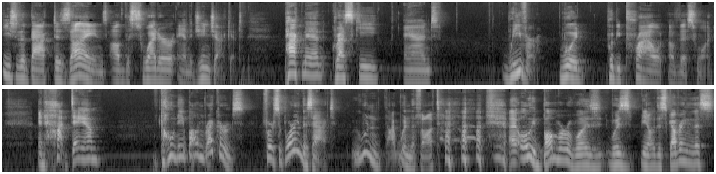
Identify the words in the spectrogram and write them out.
each of the back designs of the sweater and the jean jacket. Pac-Man, Gretzky, and Weaver would would be proud of this one. And hot damn, go Napalm Records for supporting this act. We wouldn't I wouldn't have thought. only bummer was was you know discovering this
